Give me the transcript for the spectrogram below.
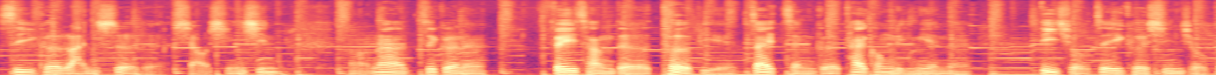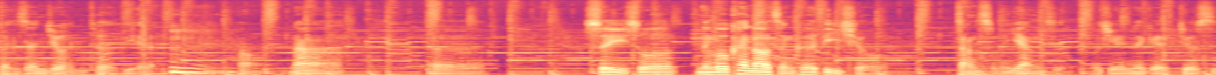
是一颗蓝色的小行星啊。那这个呢非常的特别，在整个太空里面呢，地球这一颗星球本身就很特别了。嗯，好，那。呃，所以说能够看到整颗地球长什么样子，我觉得那个就是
